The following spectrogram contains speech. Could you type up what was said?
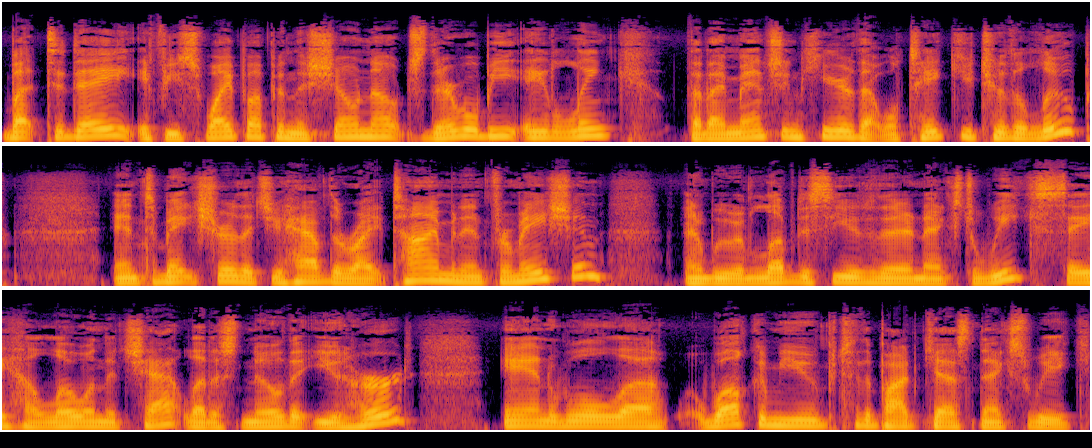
But today, if you swipe up in the show notes, there will be a link that I mentioned here that will take you to the loop and to make sure that you have the right time and information. And we would love to see you there next week. Say hello in the chat. Let us know that you heard, and we'll uh, welcome you to the podcast next week,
